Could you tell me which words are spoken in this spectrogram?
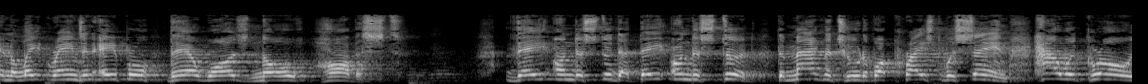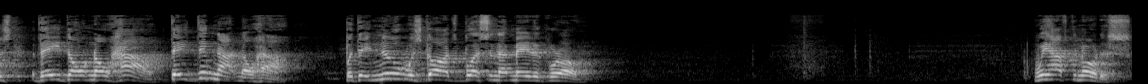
and the late rains in April, there was no harvest. They understood that. They understood the magnitude of what Christ was saying. How it grows, they don't know how. They did not know how. But they knew it was God's blessing that made it grow. We have to notice.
